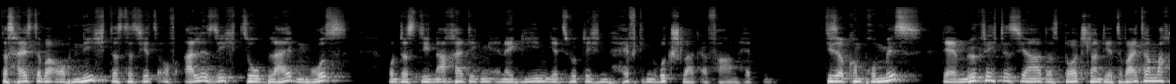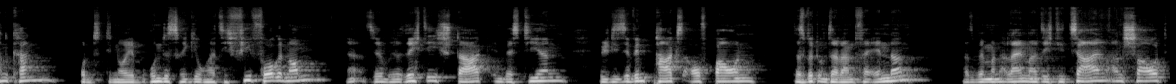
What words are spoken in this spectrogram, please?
Das heißt aber auch nicht, dass das jetzt auf alle Sicht so bleiben muss und dass die nachhaltigen Energien jetzt wirklich einen heftigen Rückschlag erfahren hätten. Dieser Kompromiss, der ermöglicht es ja, dass Deutschland jetzt weitermachen kann, und die neue Bundesregierung hat sich viel vorgenommen. Ja, sie will richtig stark investieren, will diese Windparks aufbauen. Das wird unser Land verändern. Also wenn man allein mal sich die Zahlen anschaut,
